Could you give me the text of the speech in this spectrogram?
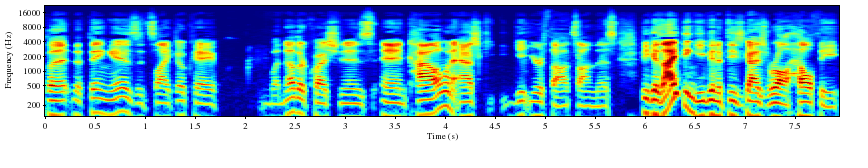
but the thing is it's like okay another question is and kyle i want to ask get your thoughts on this because i think even if these guys were all healthy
